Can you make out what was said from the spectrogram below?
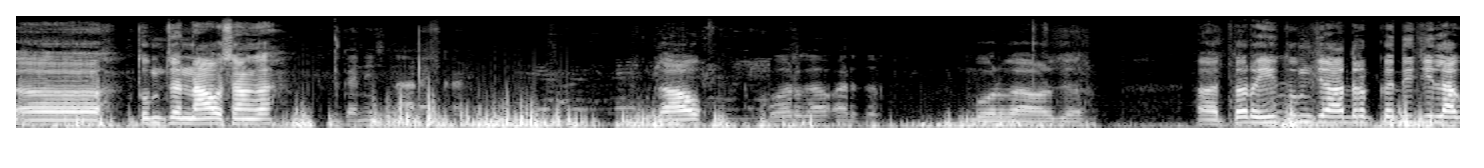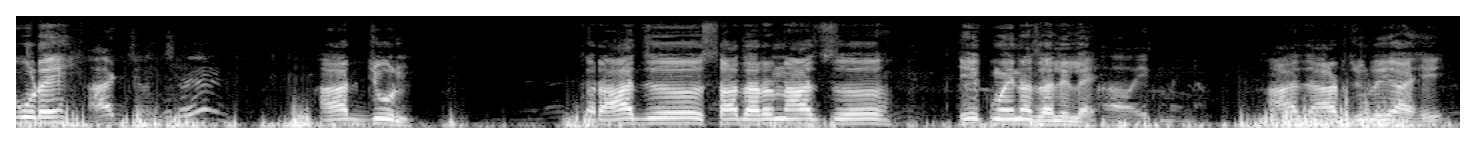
अ, तुमचं नाव सांगा. गणेश नारायण काळे. गाव? बोरगाव अर्ज बोरगाव अर्ज अ, तर ही तुमची अद्रक कधीची लागवड आहे? आठ जूनचे. आठ जून. तर आज अ, साधारण आज अ, एक महिना झालेला आहे. हा एक महिना. आज आठ जुलै आहे.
